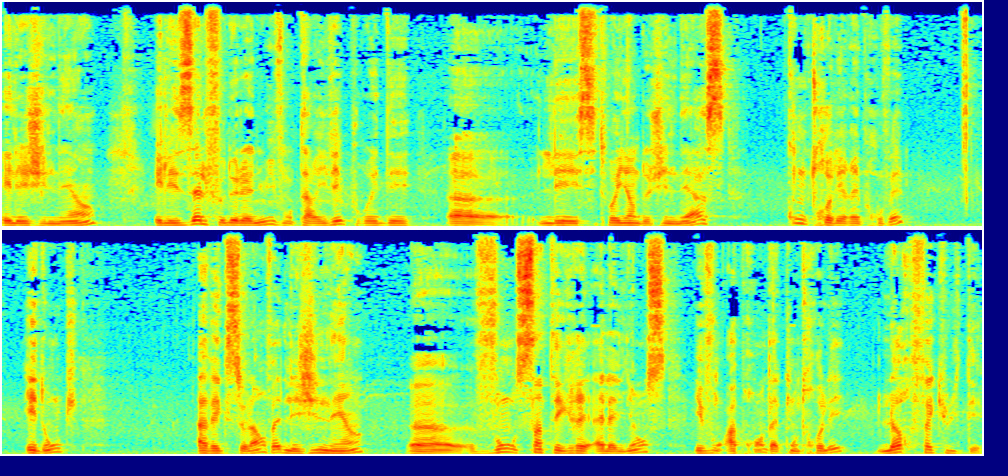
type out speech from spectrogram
et les Gilnéens, et les elfes de la nuit vont arriver pour aider euh, les citoyens de Gilnéas contre les réprouvés. Et donc, avec cela, en fait, les Gilnéens euh, vont s'intégrer à l'Alliance et vont apprendre à contrôler leurs facultés.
